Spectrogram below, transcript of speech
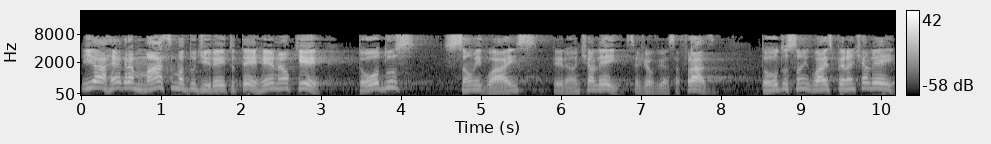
E a regra máxima do direito terreno é o que? Todos são iguais perante a lei. Você já ouviu essa frase? Todos são iguais perante a lei.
